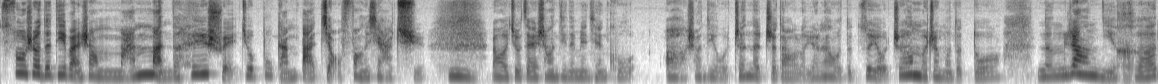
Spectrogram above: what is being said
宿舍的地板上满满的黑水，就不敢把脚放下去。嗯，然后就在上帝的面前哭。哦，上帝，我真的知道了，原来我的罪有这么这么的多，能让你和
